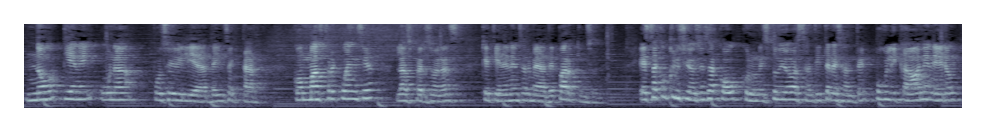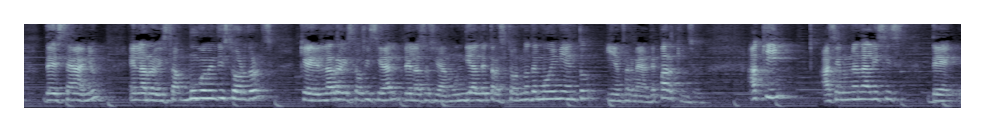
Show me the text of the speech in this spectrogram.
no tiene una posibilidad de infectar con más frecuencia las personas que tienen enfermedad de Parkinson. Esta conclusión se sacó con un estudio bastante interesante publicado en enero de este año en la revista Movement Disorders, que es la revista oficial de la Sociedad Mundial de Trastornos del Movimiento y Enfermedad de Parkinson. Aquí hacen un análisis de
